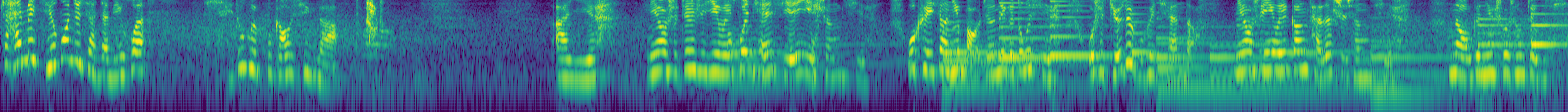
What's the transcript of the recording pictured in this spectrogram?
这还没结婚就想着离婚，谁都会不高兴的。阿姨，您要是真是因为婚前协议生气，我可以向您保证，那个东西我是绝对不会签的。您要是因为刚才的事生气，那我跟您说声对不起，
